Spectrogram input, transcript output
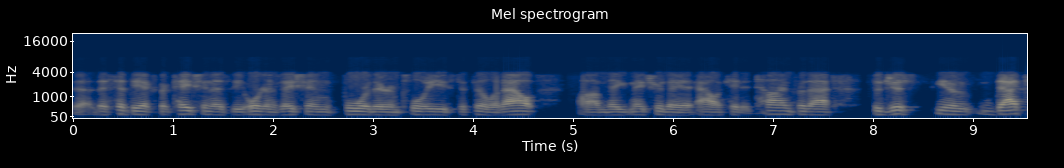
they set the expectation as the organization for their employees to fill it out um, they made sure they allocated time for that. So just you know, that's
